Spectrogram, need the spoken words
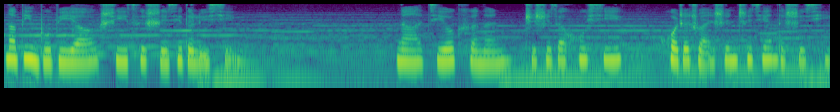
那并不必要是一次实际的旅行，那极有可能只是在呼吸或者转身之间的事情。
